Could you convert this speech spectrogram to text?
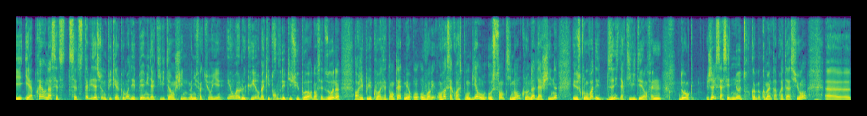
Et, après, on a cette, stabilisation depuis quelques mois des PMI d'activité en Chine, manufacturiers. Et on voit le cuivre bah, qui trouve des petits supports dans cette zone. Alors, j'ai plus les cours exacts en tête, mais on, voit, on voit que ça correspond bien au, sentiment que l'on a de la Chine et de ce que l'on voit des, des indices d'activité, en fait. Mm. Donc, je dirais que c'est assez neutre comme, interprétation, euh,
